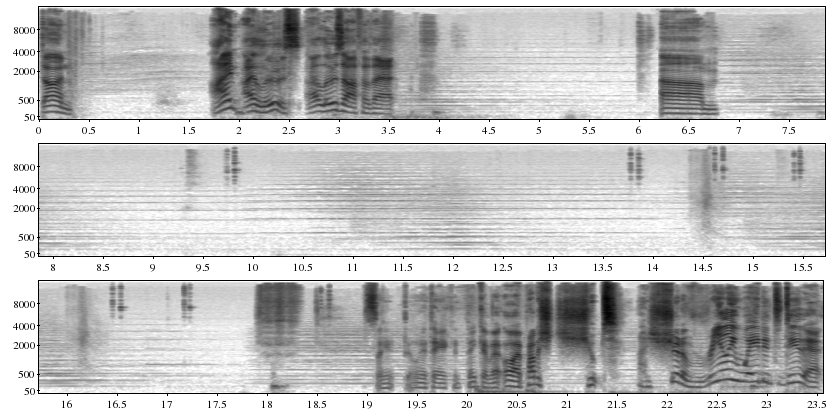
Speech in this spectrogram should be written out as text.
Done. I I lose. I lose off of that. Um. it's like the only thing I can think of. Oh, I probably should shoot. I should have really waited to do that.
